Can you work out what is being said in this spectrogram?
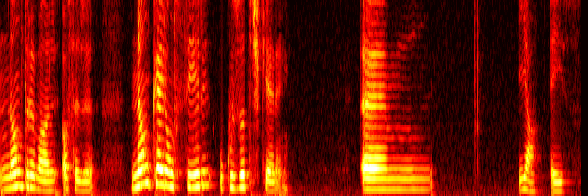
não trabalhem, ou seja, não queiram ser o que os outros querem. Um, yeah, é isso.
